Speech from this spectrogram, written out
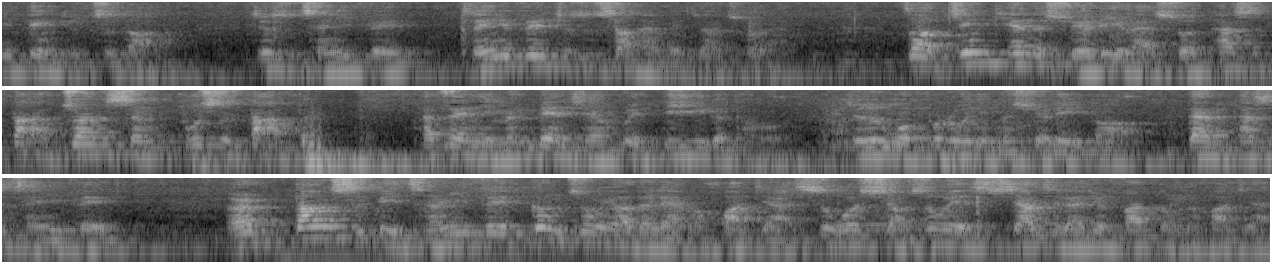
一定就知道了，就是陈一飞，陈一飞就是上海美专出来的。照今天的学历来说，他是大专生，不是大本。他在你们面前会低一个头，就是我不如你们学历高。但他是陈逸飞，而当时比陈逸飞更重要的两个画家，是我小时候也想起来就发抖的画家，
